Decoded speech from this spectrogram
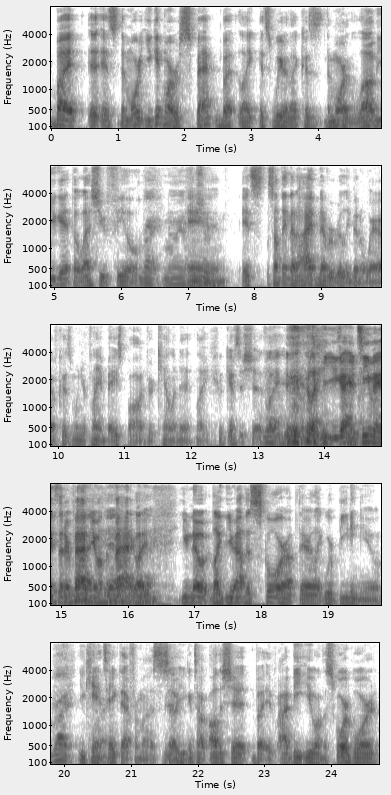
but it, it's the more you get more respect. But like it's weird, like because the more love you get, the less you feel, right no yeah for and sure it's something that I've never really been aware of because when you're playing baseball and you're killing it, like who gives a shit? Yeah. Like, like you got your teammates that are patting Right, you on the back, like. You know, like you have the score up there, like we're beating you. right You can't right. take that from us. So Yeah. you can talk all the shit, but if I beat you on the scoreboard,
